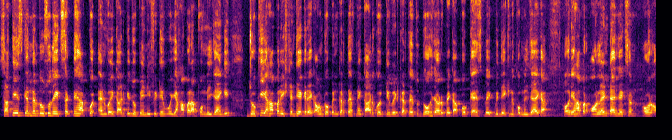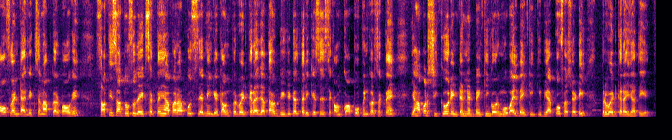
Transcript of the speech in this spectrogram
साथ ही इसके अंदर दोस्तों देख सकते हैं आपको एनवाई कार्ड के जो बेनिफिट है वो यहाँ पर आपको मिल जाएँगे, जो कि यहाँ पर इंस्टेंट अगर अकाउंट ओपन करते हैं, अपने कार्ड को एक्टिवेट करते हैं तो दो हज़ार रुपये का आपको कैशबैक भी देखने को मिल जाएगा। और यहाँ पर ऑनलाइन ट्रांजेक्शन और ऑफलाइन ट्रांजेक्शन आप कर पाओगे। साथ ही साथ दोस्तों देख सकते हैं यहाँ पर आपको सेविंग अकाउंट प्रोवाइड कराया जाता है और डिजिटल तरीके से इस अकाउंट को आप ओपन कर सकते हैं। यहाँ पर सिक्योर इंटरनेट बैंकिंग और मोबाइल बैंकिंग की भी आपको फैसिलिटी प्रोवाइड कराई जाती है।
